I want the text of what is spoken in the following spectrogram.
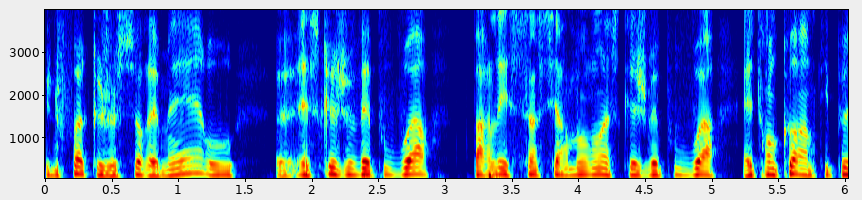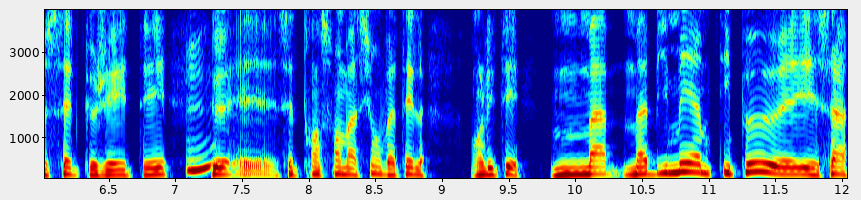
une fois que je serai mère, ou euh, est-ce que je vais pouvoir parler sincèrement? Est-ce que je vais pouvoir être encore un petit peu celle que j'ai été? Que, euh, Cette transformation va-t-elle en m'a- m'abîmer un petit peu et ça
